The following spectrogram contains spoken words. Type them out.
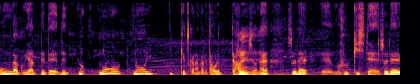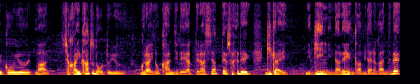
音楽やっててでののの一血かなんかで倒れてはるんですよね。それで、えー、復帰してそれでこういうまあ社会活動というぐらいの感じでやってらっしゃってそれで議会に議員になれへんかみたいな感じで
